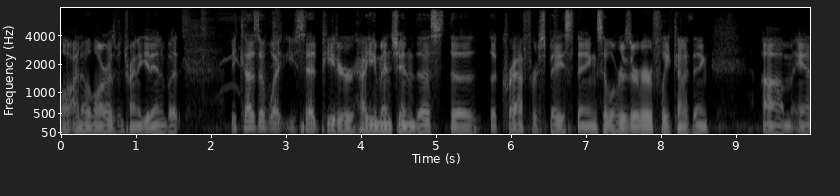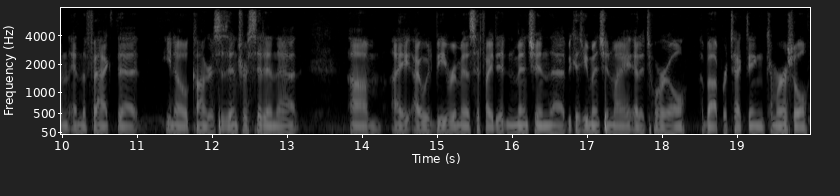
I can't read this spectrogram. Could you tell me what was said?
I know Laura's been trying to get in, but because of what you said, Peter, how you mentioned the the CRAF for space thing, Civil Reserve Air Fleet kind of thing, um, and and the fact that you know Congress is interested in that. Um, I, I would be remiss if I didn't mention that because you mentioned my editorial about protecting commercial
